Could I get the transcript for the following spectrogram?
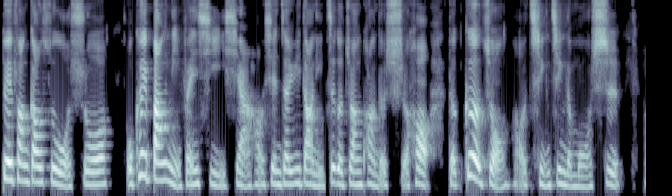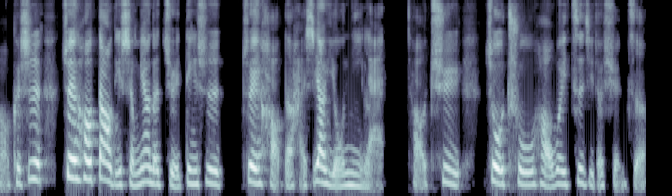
对方告诉我说，我可以帮你分析一下，哈，现在遇到你这个状况的时候的各种哦情境的模式，哦，可是最后到底什么样的决定是最好的，还是要由你来好去做出好为自己的选择。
